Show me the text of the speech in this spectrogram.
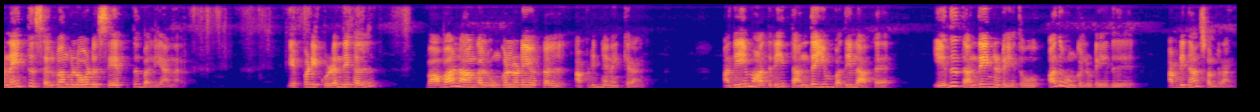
அனைத்து செல்வங்களோடு சேர்த்து பலியானார். எப்படி குழந்தைகள்? பாபா நாங்கள் உங்களுடையவர்கள் அப்படின்னு நினைக்கிறாங்க. அதே மாதிரி தந்தையும் பதிலாக எது தந்தையினுடையதோ அது உங்களுடையது அப்படி தான் சொல்கிறாங்க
